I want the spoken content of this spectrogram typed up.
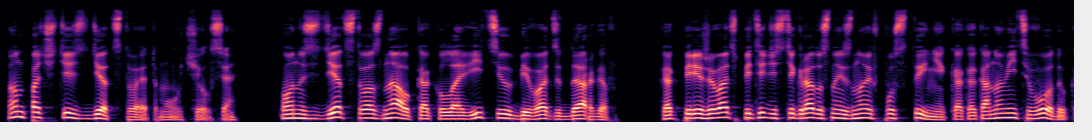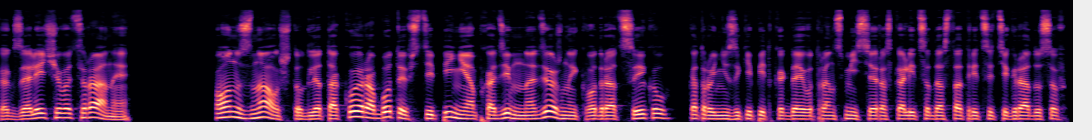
Он почти с детства этому учился. Он с детства знал, как ловить и убивать даргов, как переживать 50-градусный зной в пустыне, как экономить воду, как залечивать раны. Он знал, что для такой работы в степи необходим надежный квадроцикл, который не закипит, когда его трансмиссия раскалится до 130 градусов,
